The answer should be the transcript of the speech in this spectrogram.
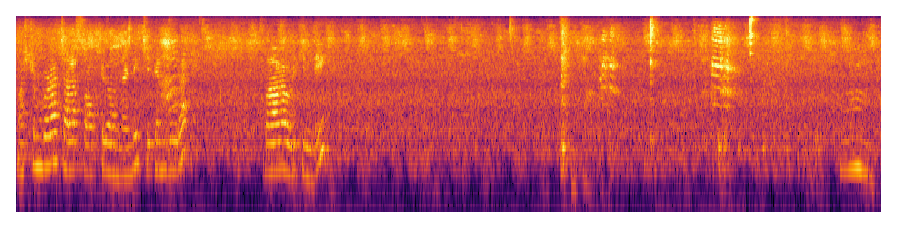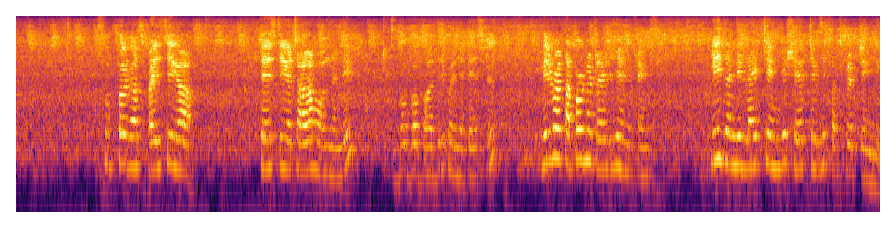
మష్రూమ్ కూడా చాలా సాఫ్ట్గా ఉందండి. చికెన్ కూడా బాగా ఉడికింది. సూపర్గా స్పైసీగా టేస్టీగా చాలా బాగుందండి. బాబా అదిరిపోయింది టేస్ట్. మీరు కూడా తప్పకుండా ట్రై చేయండి ఫ్రెండ్స్. ప్లీజ్ అండి లైక్ చేయండి షేర్ చేయండి సబ్స్క్రైబ్ చేయండి.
